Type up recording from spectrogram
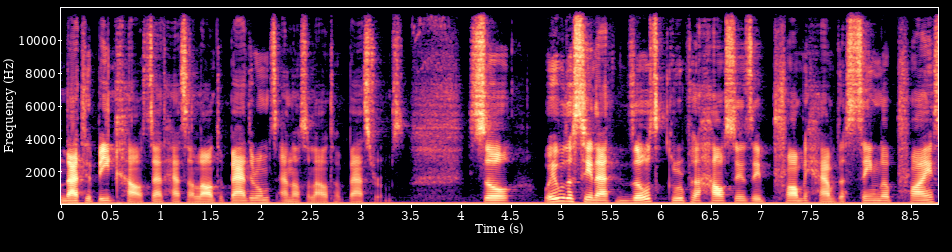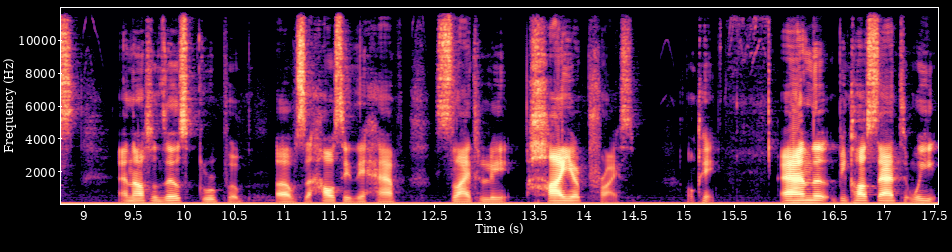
that is a big house that has a lot of bedrooms and also a lot of bathrooms. So we would see that those group of houses they probably have the similar price and also those group of, of the houses they have slightly higher price okay and because that we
